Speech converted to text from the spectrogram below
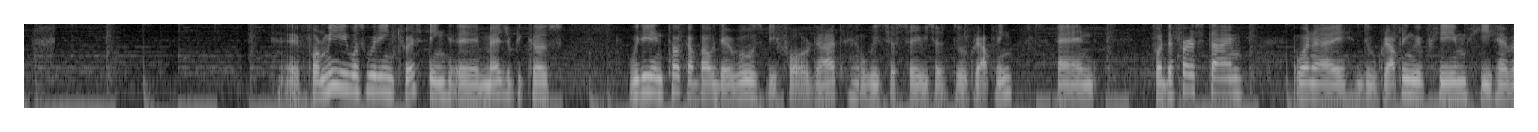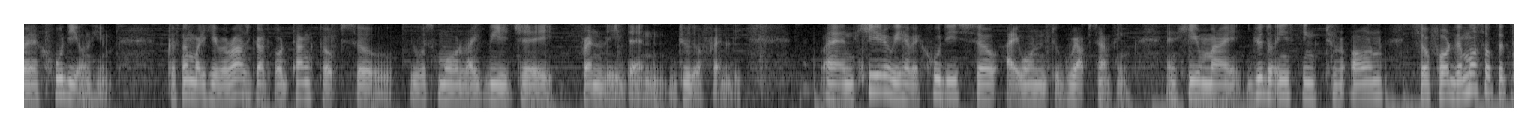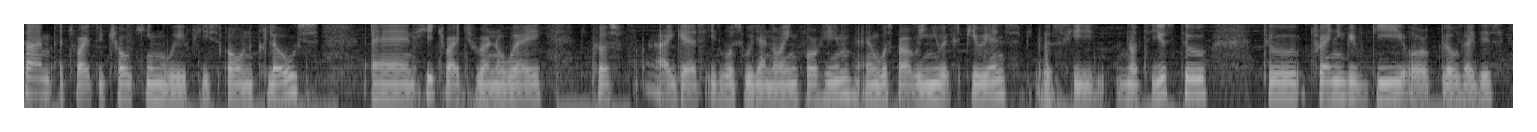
for me it was really interesting uh, match because we didn't talk about the rules before that we just say we just do grappling. And for the first time when I do grappling with him he have a hoodie on him. Because normally he have a rash guard or tank top so it was more like BJ friendly than judo friendly and here we have a hoodie so I wanted to grab something. And here my judo instinct turned on. So for the most of the time I tried to choke him with his own clothes. And he tried to run away because I guess it was really annoying for him and was probably new experience because he not used to to training with gi or clothes like this.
